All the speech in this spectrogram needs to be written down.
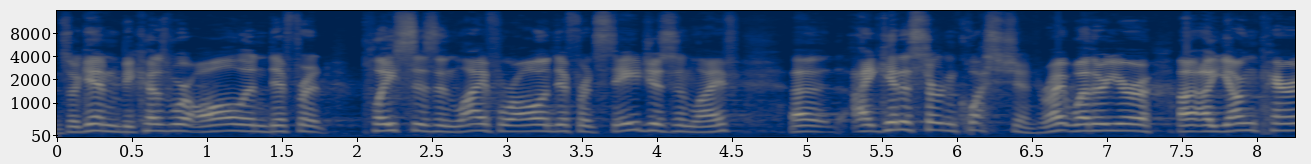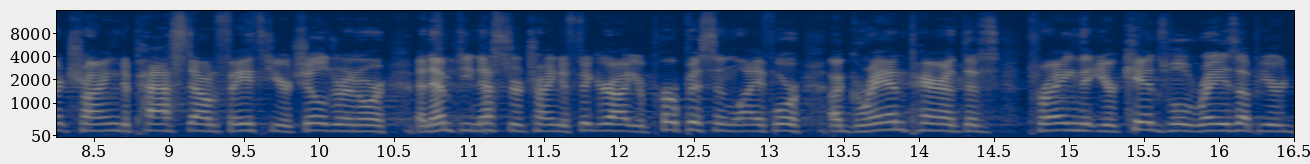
And so, again, because we're all in different places in life, we're all in different stages in life, uh, I get a certain question, right? Whether you're a, a, young parent trying to pass down faith to your children, or an empty nester trying to figure out your purpose in life, or a grandparent that's praying that your kids will raise up your,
